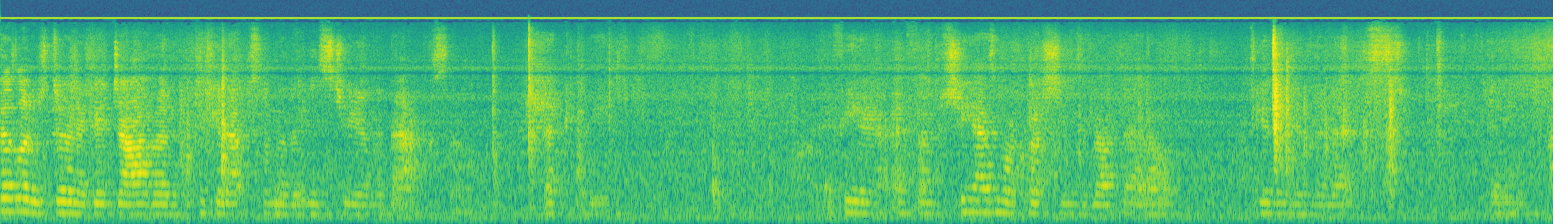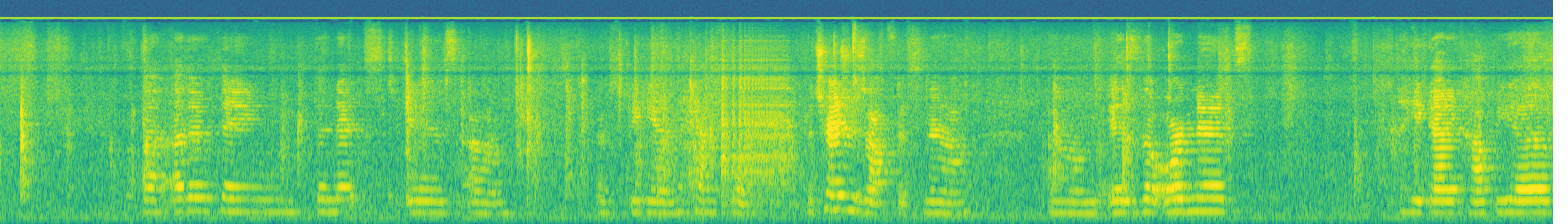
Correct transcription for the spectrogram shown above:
Fiddler's doing a good job in picking up some of the history in the back, so that could be. If you, if uh, she has more questions about that, I'll it in the next thing. Uh, other thing, the next is, um, I'm speaking on of the treasurer's office now, um, is the ordinance he got a copy of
